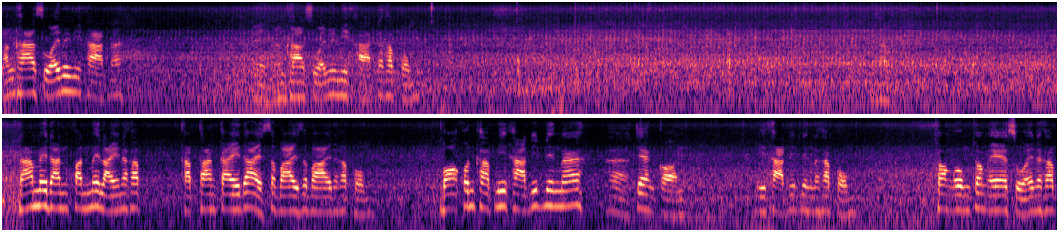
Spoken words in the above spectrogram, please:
หลังคาสวยไม่มีขาดนะนี่หลังคาสวยไม่มีขาดนะครับผม น้ำไม่ดันควันไม่ไหลนะครับ ขับทางไกลได้สบายสบายนะครับ ผมเบาะคนขับมีขาดนิดนึงนะอ่าแจ้งก่อน มีขาดนิดนึงนะครับ ผม ช่ององค์ช่องแอร์สวยนะครับ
